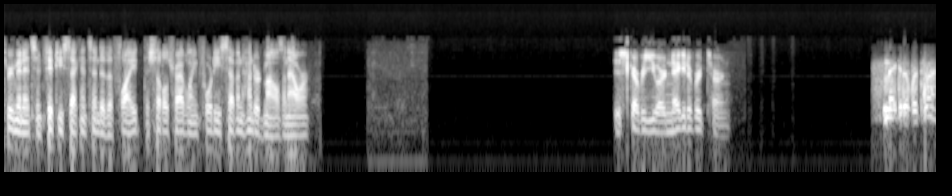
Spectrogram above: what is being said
Three minutes and 50 seconds into the flight, the shuttle traveling 4,700 miles an hour. Discovery, you are negative return. Negative return.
